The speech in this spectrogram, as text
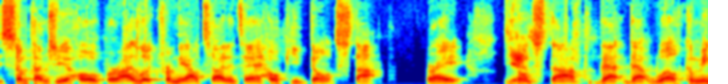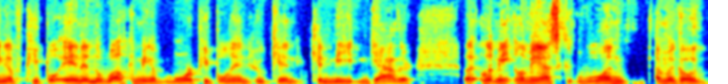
sometimes you hope or i look from the outside and say i hope you don't stop right? Yeah. don't stop that that welcoming of people in and the welcoming of more people in who can can meet and gather. Let, let me let me ask one i'm going to go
